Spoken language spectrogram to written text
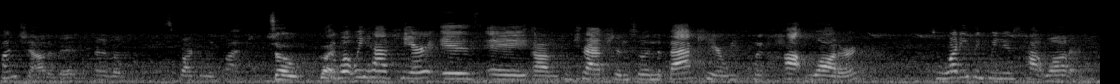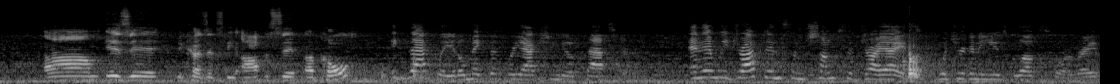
punch out of it, kind of a sparkly punch. So go So what we have here is a um, contraption. So in the back here, we put hot water. So why do you think we use hot water? Um, is it because it's the opposite of cold? Exactly, it'll make the reaction go faster. And then we dropped in some chunks of dry ice, which you're gonna use gloves for, right?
